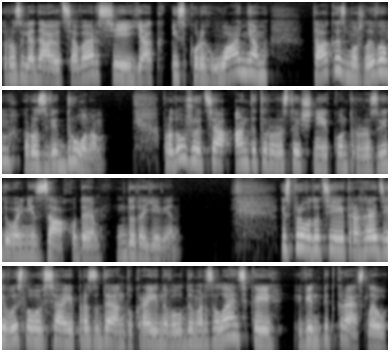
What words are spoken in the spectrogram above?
розглядаються версії як із коригуванням, так і з можливим розвіддроном. Продовжуються антитерористичні контррозвідувальні заходи, додає він. Із приводу цієї трагедії висловився і президент України Володимир Зеленський. Він підкреслив,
